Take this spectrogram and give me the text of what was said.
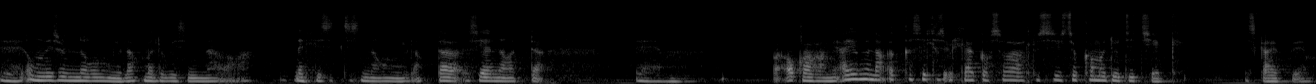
э эрнисуннерунгилар малугисиннаавара наллиситсиннерунгилар таа сианератта эм оқарами аюнгала эққасиллус уллааккорсериарлуси суккаматути чек скайпэми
